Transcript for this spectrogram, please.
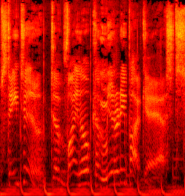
stay tuned to Vinyl Community Podcasts.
